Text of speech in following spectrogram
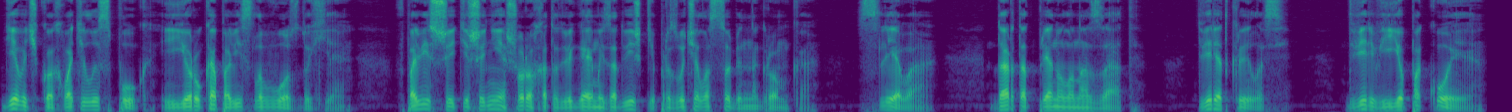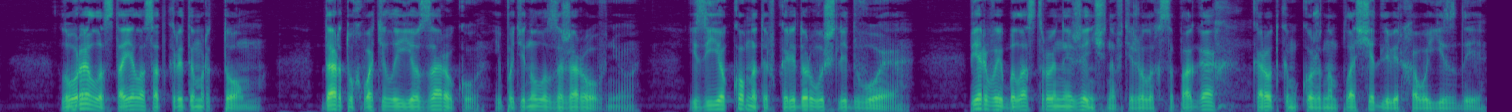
Девочку охватил испуг, и ее рука повисла в воздухе. В повисшей тишине шорох отодвигаемой задвижки прозвучал особенно громко. Слева. Дарт отпрянула назад. Дверь открылась. Дверь в ее покое. Лаурелла стояла с открытым ртом. Дарт ухватила ее за руку и потянула за жаровню. Из ее комнаты в коридор вышли двое. Первой была стройная женщина в тяжелых сапогах, коротком кожаном плаще для верховой езды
